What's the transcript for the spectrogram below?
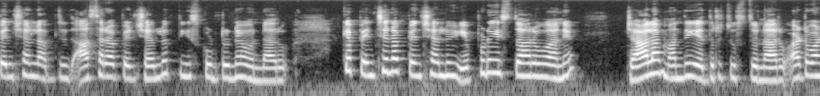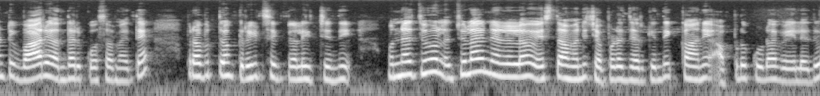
పెన్షన్లు అబ్ది ఆసరా పెన్షన్లు తీసుకుంటూనే ఉన్నారు. ఇక పెంచిన పెన్షన్లు ఎప్పుడు ఇస్తారు అని చాలామంది ఎదురు చూస్తున్నారు. అటువంటి వారి అందరి కోసం అయితే ప్రభుత్వం గ్రీన్ సిగ్నల్ ఇచ్చింది. మొన్న జూ జూలై నెలలో వేస్తామని చెప్పడం జరిగింది. కానీ అప్పుడు కూడా వేయలేదు.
